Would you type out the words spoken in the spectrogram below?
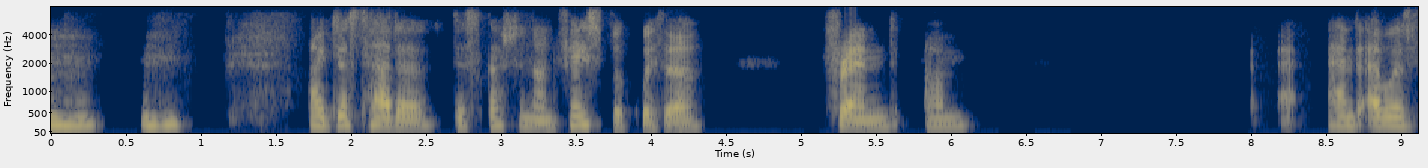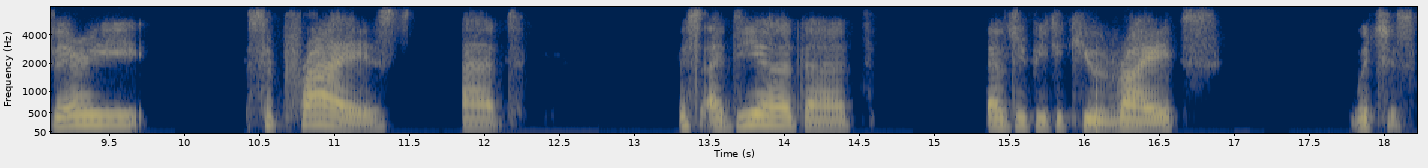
Mm-hmm. Mm-hmm. I just had a discussion on facebook with a friend um, and i was very surprised at this idea that LGBTQ rights, which is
